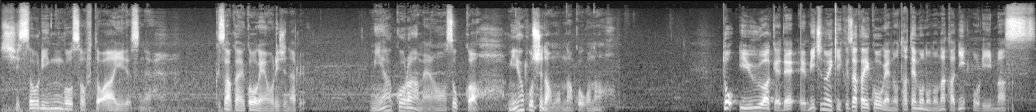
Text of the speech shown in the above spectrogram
しそりんごソフトあいいですね。草海高原オリジナル。都ラーメン？あそっか。宮古市だもんなここな。というわけで道の駅久坂高原の建物の中におります。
